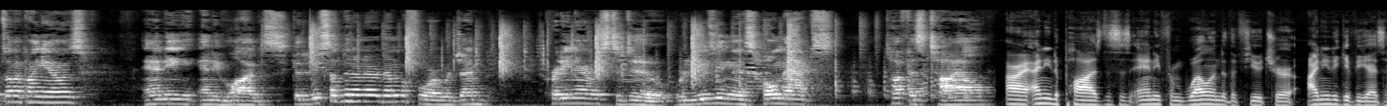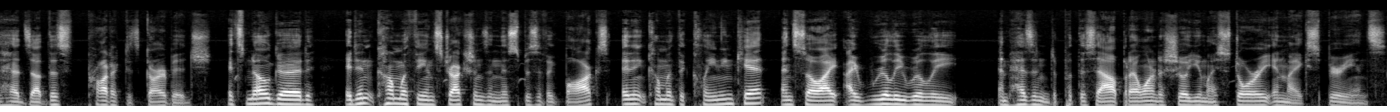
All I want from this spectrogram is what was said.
What's up, pangos? Andy, Andy Vlogs. Gonna do something I've never done before, which I'm pretty nervous to do. We're using this Homax Tough as Tile. Alright, I need to pause. This is Andy from well into the future. I need to give you guys a heads up. This product is garbage. It's no good. It didn't come with the instructions in this specific box. It didn't come with the cleaning kit. And so I, I really, really am hesitant to put this out, but I wanted to show you my story and my experience.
